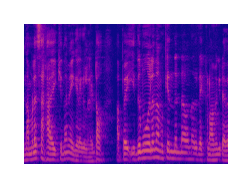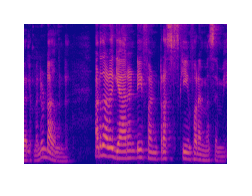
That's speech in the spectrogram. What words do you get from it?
നമ്മളെ സഹായിക്കുന്ന മേഖലകൾ കേട്ടോ. അപ്പോൾ ഇതുമൂലം നമുക്ക് എന്തുണ്ടാകുന്ന ഒരു എക്കണോമിക് ഡെവലപ്മെന്റ് ഉണ്ടാകുന്നുണ്ട്. അടുത്താണ് guarantee fund trust scheme for M S M E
